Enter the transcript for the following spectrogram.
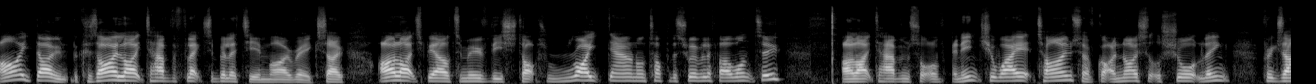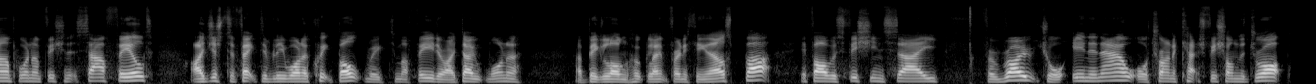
I don't because I like to have the flexibility in my rig. So I like to be able to move these stops right down on top of the swivel if I want to. I like to have them sort of an inch away at times. So I've got a nice little short link. For example, when I'm fishing at Southfield, I just effectively want a quick bolt rig to my feeder. I don't want a, a big long hook length for anything else. But if I was fishing, say, for roach or in and out or trying to catch fish on the drop,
